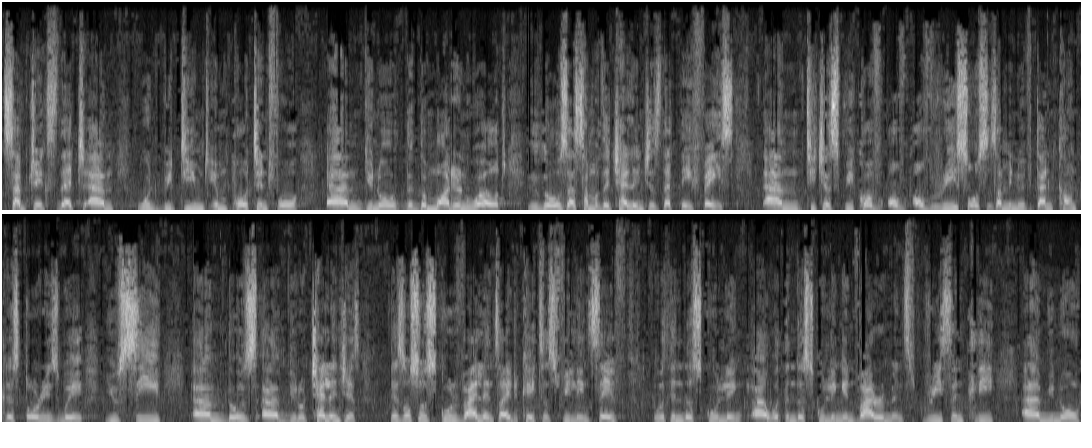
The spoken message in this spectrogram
subjects that um, would be deemed important for, um, you know, the, the, modern world. Those are some of the challenges that they face. Um, teachers speak of, of, of, resources. I mean, we've done countless stories where you see um, those, you know, challenges. There's also school violence, educators feeling safe within the schooling uh, within the schooling environments. Recently, you know,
